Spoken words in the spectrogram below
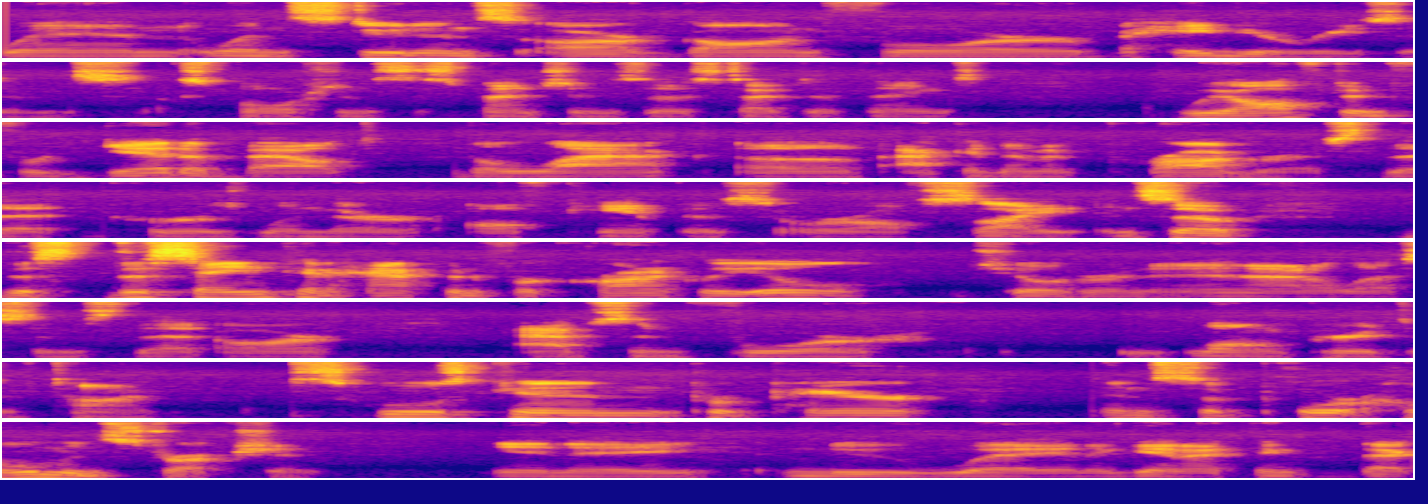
When when students are gone for behavior reasons, expulsions, suspensions, those types of things, we often forget about the lack of academic progress that occurs when they're off campus or off site. And so this the same can happen for chronically ill children and adolescents that are absent for long periods of time. Schools can prepare and support home instruction in a new way. And again, I think that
